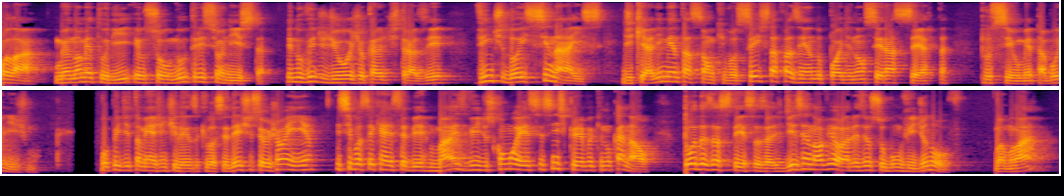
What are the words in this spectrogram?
Olá, meu nome é Turi, eu sou nutricionista e no vídeo de hoje eu quero te trazer 22 sinais de que a alimentação que você está fazendo pode não ser a certa para o seu metabolismo. Vou pedir também a gentileza que você deixe seu joinha e se você quer receber mais vídeos como esse, se inscreva aqui no canal. Todas as terças às 19 horas eu subo um vídeo novo. Vamos lá?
